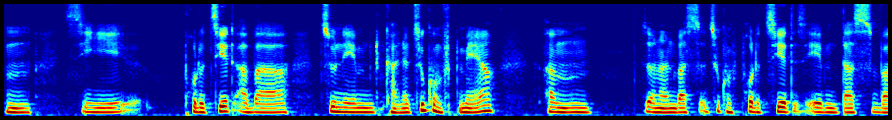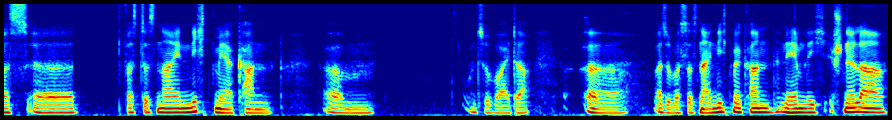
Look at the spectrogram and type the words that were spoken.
Ähm, sie produziert aber zunehmend keine Zukunft mehr ähm, sondern was Zukunft produziert, ist eben das, was, äh, was das Nein nicht mehr kann ähm, und so weiter. Äh, also was das Nein nicht mehr kann, nämlich schneller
